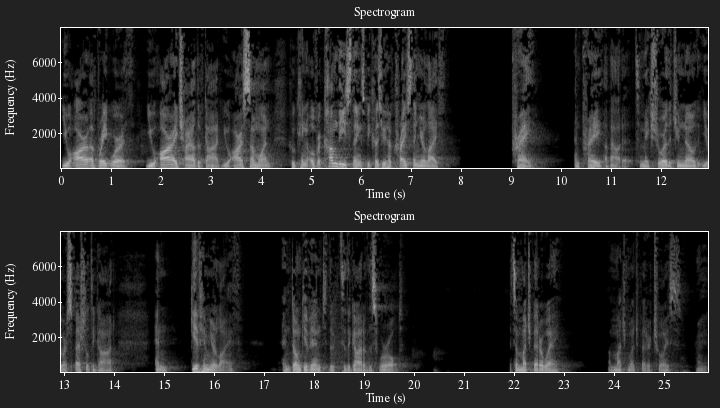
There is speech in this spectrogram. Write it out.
You are of great worth. You are a child of God. You are someone who can overcome these things because you have Christ in your life. Pray and pray about it to make sure that you know that you are special to God and give him your life and don't give in to the, to the God of this world. It's a much better way, a much, much better choice, right?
